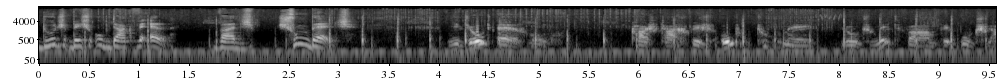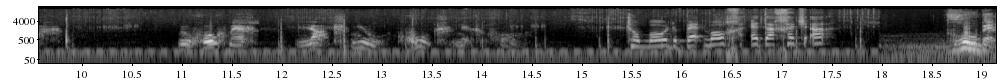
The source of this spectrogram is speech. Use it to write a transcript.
Duj bish ubdak w el. Vaj shumbej. Idiot erho. Kasztach bish up tuk me lujmit wam ve utschlach. Nu hoch mech lak nu goed nechom. Tomo de betmoch etachet a. Rube.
